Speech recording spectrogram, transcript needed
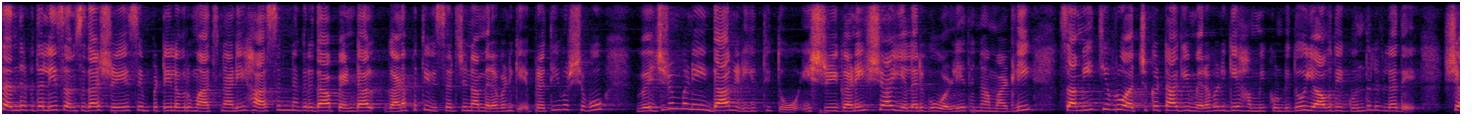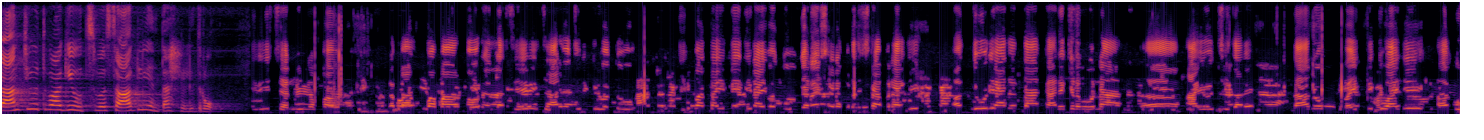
ಸಂದರ್ಭದಲ್ಲಿ ಸಂಸದ ಶ್ರೇಯಸ್ ಎಂ ಪಟೇಲ್ ಅವರು ಮಾತನಾಡಿ, ಹಾಸನ ನಗರದ ಪೆಂಡಾಲ್ ಗಣಪತಿ ವಿಸರ್ಜನಾ ಮೆರವಣಿಗೆ ಪ್ರತಿ ವರ್ಷವೂ ವಿಜೃಂಭಣೆಯಿಂದ ನಡೆಯುತ್ತಿದ್ದು ಈ ಶ್ರೀ ಗಣೇಶ ಎಲ್ಲರಿಗೂ ಒಳ್ಳೆಯದನ್ನ ಮಾಡಲಿ, ಸಮಿತಿಯವರು ಅಚ್ಚುಕಟ್ಟಾಗಿ ಮೆರವಣಿಗೆ ಹಮ್ಮಿಕೊಂಡಿದ್ದು ಯಾವುದೇ ಗೊಂದಲವಿಲ್ಲದೆ ಶಾಂತಿಯುತವಾಗಿ ಉತ್ಸವ ಸಾಗಲಿ ಅಂತ ಹೇಳಿದರು. ಸೇರಿ ದಿನ ಇವತ್ತು ಗಣೇಶನ ಪ್ರತಿಷ್ಠಾಪನೆಯಾಗಿ ಅದ್ದೂರಿಯಾದಂತಹ ಕಾರ್ಯಕ್ರಮವನ್ನ ಆಯೋಜಿಸಿದ್ದಾರೆ. ನಾನು ವೈಯಕ್ತಿಕವಾಗಿ ಹಾಗೂ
